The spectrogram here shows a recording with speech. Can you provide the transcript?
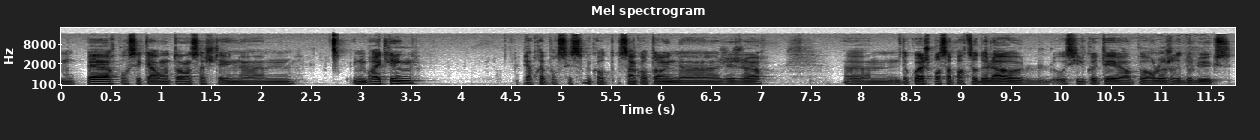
mon père pour ses 40 ans s'acheter une, une Breitling. Puis après, pour ses 50, 50 ans, une. Euh, donc ouais, je pense à partir de là, aussi le côté un peu horlogerie de luxe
